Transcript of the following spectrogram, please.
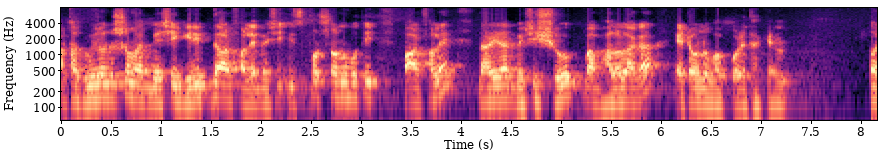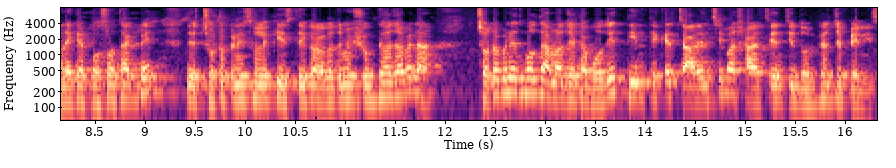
অর্থাৎ মিলনের সময় বেশি গ্রিপ দেওয়ার ফলে, বেশি স্পর্শ অনুভূতি পাওয়ার ফলে নারীরা বেশি সুখ বা ভালো লাগা এটা অনুভব করে থাকেন। অনেকের প্রশ্ন থাকবে যে ছোট পেনিস হলে কি স্ত্রীকে অর্গজমে সুখ দেওয়া যাবে না? ছোট পেনিস বলতে আমরা যেটা বুঝি, তিন থেকে চার ইঞ্চি বা সাড়ে তিন ইঞ্চি দৈর্ঘ্যের যে পেনিস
